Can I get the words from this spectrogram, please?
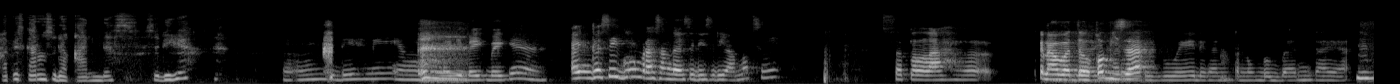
Tapi sekarang sudah kandas. Sedih ya? Mm-mm, jadi nih yang lagi baik-baiknya. Eh, enggak sih. Gue merasa nggak sedih-sedih amat sih. Setelah Kenapa tuh? Kok bisa? gue dengan penuh beban kayak Hmm.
